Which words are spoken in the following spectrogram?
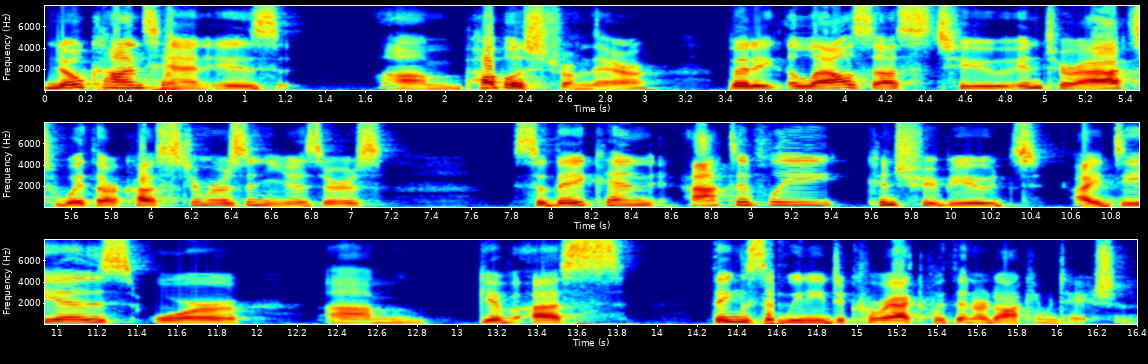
No content is um, published from there, but it allows us to interact with our customers and users so they can actively contribute ideas or um, give us things that we need to correct within our documentation.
